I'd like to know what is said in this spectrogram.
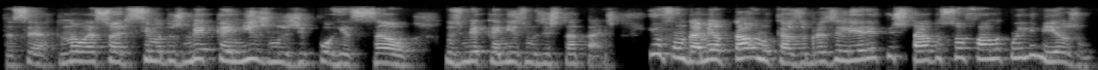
Tá certo? Não é só de cima dos mecanismos de correção, dos mecanismos estatais. E o fundamental, no caso brasileiro, é que o Estado só fala com ele mesmo.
